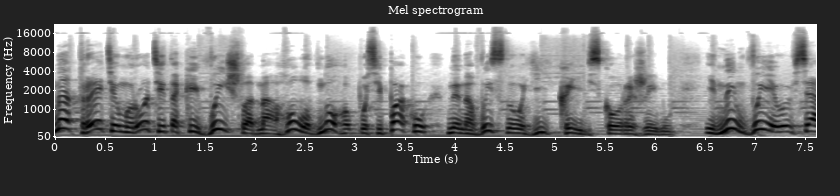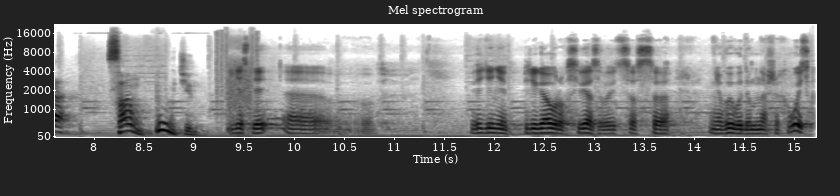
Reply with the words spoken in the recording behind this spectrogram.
на третьому році таки вийшла на головного посіпаку ненависного їй київського режиму. І ним виявився сам Путін. Если э, ведение переговоров связывается с выводом наших войск,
